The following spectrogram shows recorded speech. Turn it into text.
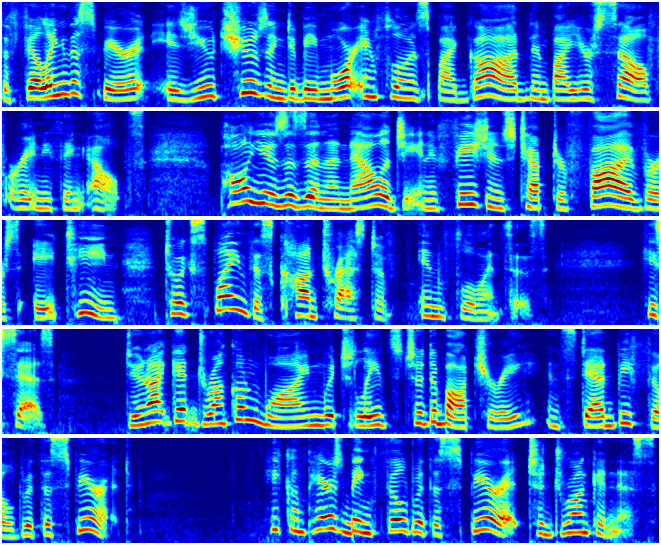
The filling of the Spirit is you choosing to be more influenced by God than by yourself or anything else. Paul uses an analogy in Ephesians chapter 5 verse 18 to explain this contrast of influences. He says, "Do not get drunk on wine which leads to debauchery, instead be filled with the Spirit." He compares being filled with the Spirit to drunkenness.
